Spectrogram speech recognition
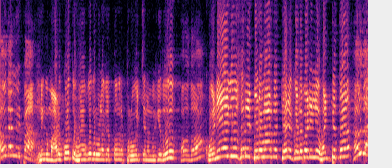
ಹೌದಲ್ರಿಪ್ಪ. ಹಿಂಗ ಮಾಡ್ಕೋತ ಹೋಗೋದ್ರೊಳಗತ್ತಂದ್ರ ಪ್ರವಚನ ಮುಗಿದು ಹೌದು. ಕೊನೆ ದಿವಸ ರೀ ಬಿಡಬಾರ್ದು ಅಂತ ಹೇಳಿ ಗಡಬಡಿಲಿ ಹೊಂಟಿದ್ದ. ಹೌದಾ?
